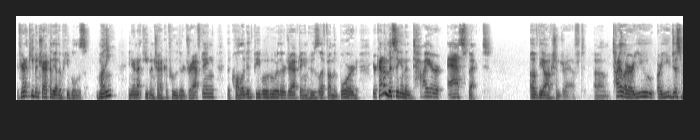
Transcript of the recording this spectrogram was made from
If you're not keeping track of the other people's money, and you're not keeping track of who they're drafting, the quality of people who are they're drafting, and who's left on the board, you're kind of missing an entire aspect of the auction draft. Um, Tyler, are you are you just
